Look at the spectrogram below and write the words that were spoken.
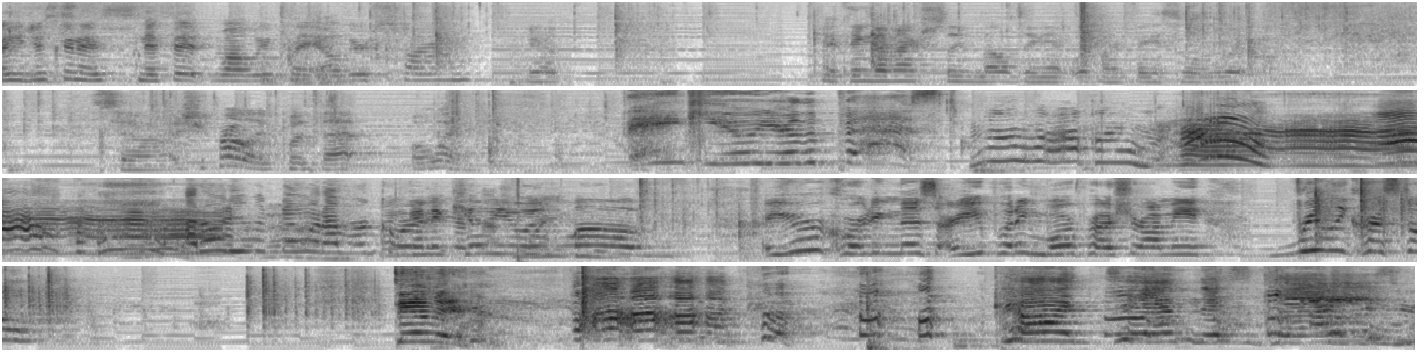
Are you just gonna sniff it while we play Elder Sign? Yep. I think I'm actually melting it with my face a little bit. So I should probably put that away. Thank you, you're the best! You're welcome. I don't even know what I'm recording. I'm gonna kill you in love. Are you recording this? Are you putting more pressure on me? Really, Crystal? Damn it! Fuck! God damn this I was game!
